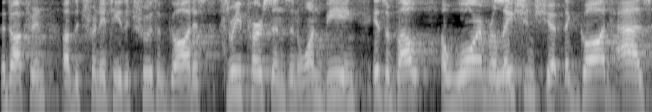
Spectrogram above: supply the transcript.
The doctrine of the Trinity, the truth of God as three persons and one being, is about a warm relationship that God has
